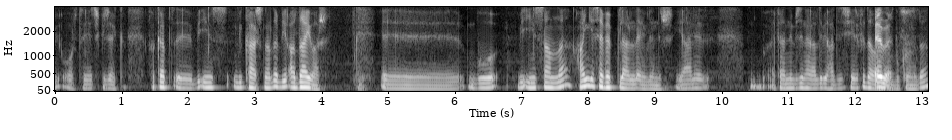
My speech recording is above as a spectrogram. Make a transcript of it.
bir ortaya çıkacak. Fakat e, bir ins bir karşısında da bir aday var. E, bu bir insanla hangi sebeplerle evlenir? Yani Efendimizin herhalde bir hadis-i şerifi de var Evet. bu konuda.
